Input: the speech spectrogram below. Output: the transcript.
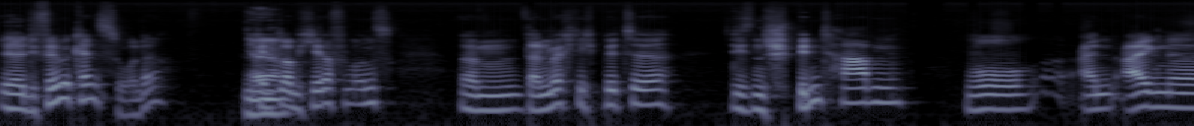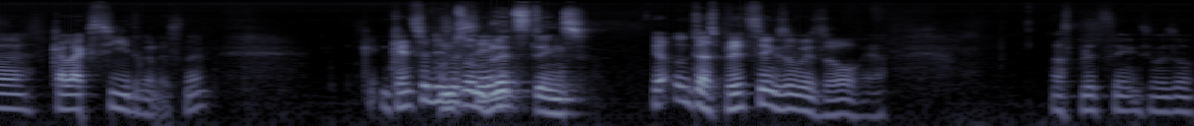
Äh, die Filme kennst du, oder? Ja, Kennt, ja. glaube ich, jeder von uns. Ähm, dann möchte ich bitte diesen Spind haben, wo eine eigene Galaxie drin ist. Ne? Kennst du diese Und so ein Szene? Blitzdings. Ja, und das Blitzding sowieso, ja. Das Blitzding sowieso.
